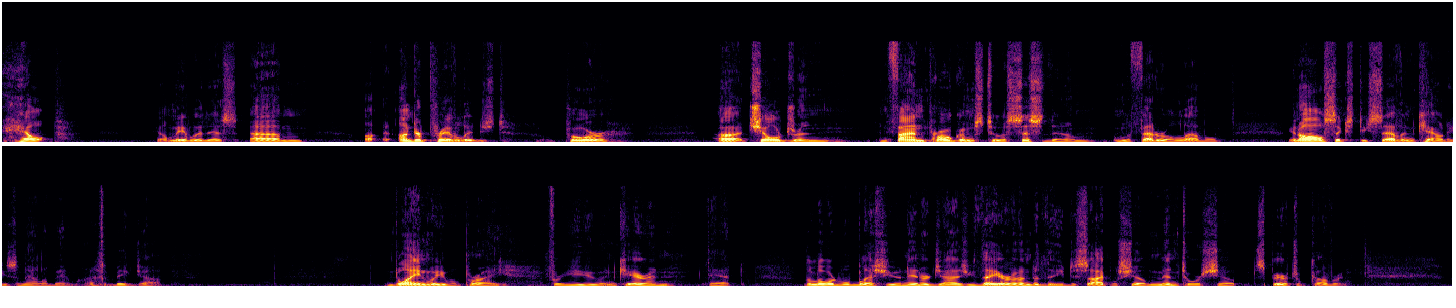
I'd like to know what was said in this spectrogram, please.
help help me with this um, underprivileged, poor uh, children and find programs to assist them on the federal level in all 67 counties in Alabama. That's a big job. Dwayne, we will pray for you and Karen that the Lord will bless you and energize you. They are under the discipleship, mentorship, spiritual covering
